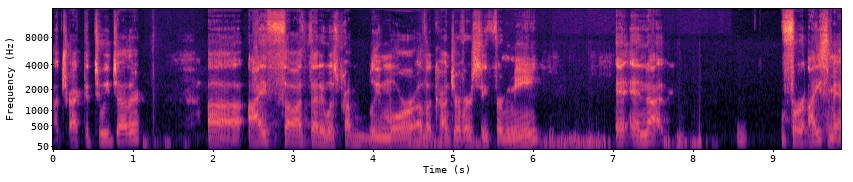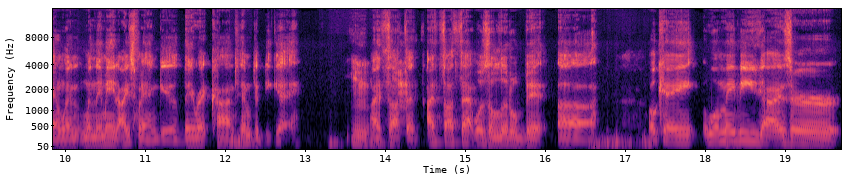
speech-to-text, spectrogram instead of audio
attracted to each other. Uh, I thought that it was probably more of a controversy for me, and, and not for Iceman. When when they made Iceman gay, they retconned him to be gay. Mm. I thought that I thought that was a little bit uh, okay. Well, maybe you guys are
